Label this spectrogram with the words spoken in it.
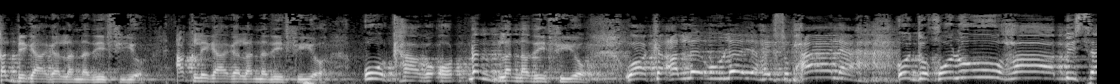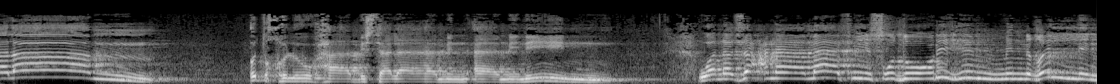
qalbigaaga la nadiifiyo caqligaaga la nadiifiyo uurkaaga oo dhan la nadiifiyo. Waa ka alle uu leeyahay subxaanah udkhuluuha bisalaam udkhuluuha bisalaamin aaminiin wanasacnaa maa fii suduurihim min gillin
